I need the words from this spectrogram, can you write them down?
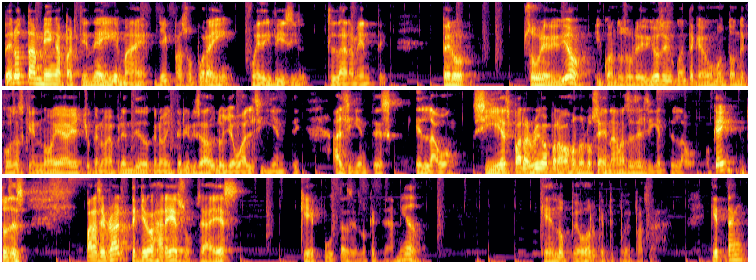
Pero también a partir de ahí, el MAE pasó por ahí, fue difícil, claramente, pero sobrevivió y cuando sobrevivió se dio cuenta que había un montón de cosas que no había hecho, que no había aprendido, que no había interiorizado y lo llevó al siguiente, al siguiente eslabón. Si es para arriba o para abajo, no lo sé, nada más es el siguiente eslabón, ¿ok? Entonces, para cerrar, te quiero dejar eso, o sea, es qué putas es lo que te da miedo, qué es lo peor que te puede pasar, qué tan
